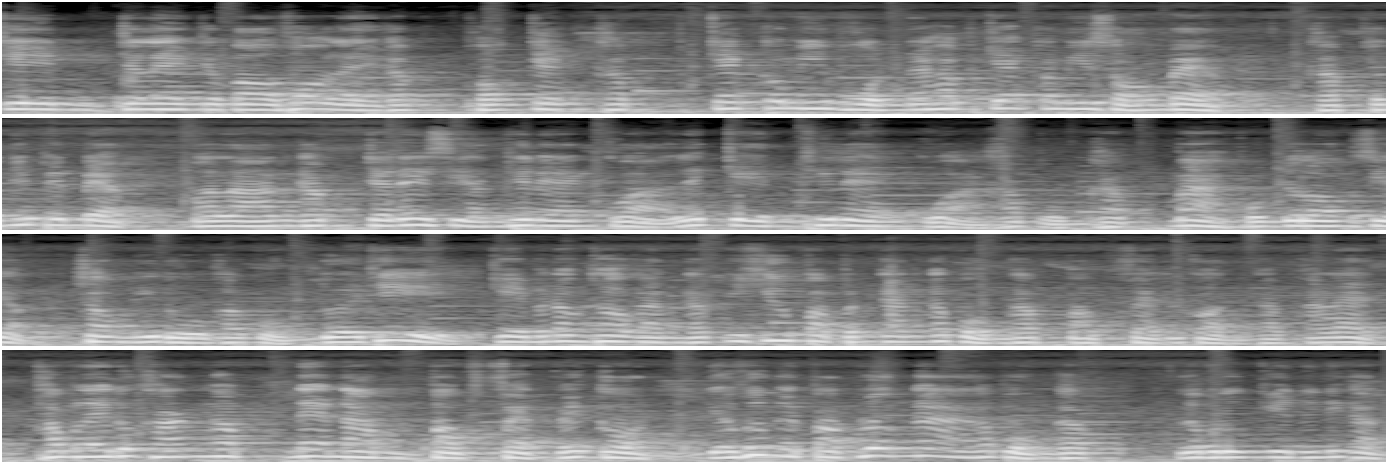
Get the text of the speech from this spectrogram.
เกณฑ์จะแรงจะเบาเพราะอะไรครับเพราะแก๊กครับแก๊กก็มีผลนะครับ แก๊กก็มี 2 แบบครับตัวนี้เป็นแบบบาลานครับ จะได้เสียงที่แรงกว่า และเกณฑ์ที่แรงกว่าครับผมครับ มาผมจะลองเสียบช่องนี้ดูครับผม โดยที่เกณฑ์ไม่ต้องเท่ากันครับ EQ ปรับเหมือนกันครับผมครับ ปรับแฟดไว้ก่อนครับขั้นแรกทำอะไรทุกครั้งครับ แนะนำปรับแฟดไว้ก่อนเดี๋ยวเพิ่งไปปรับเรื่องหน้าครับผมครับ เรามาดูเกณฑ์นี้กัน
